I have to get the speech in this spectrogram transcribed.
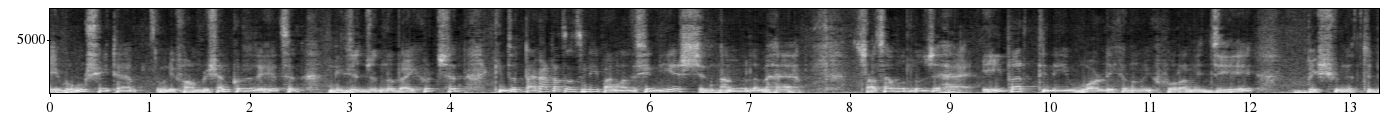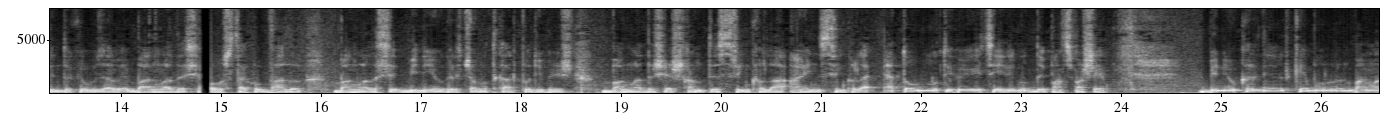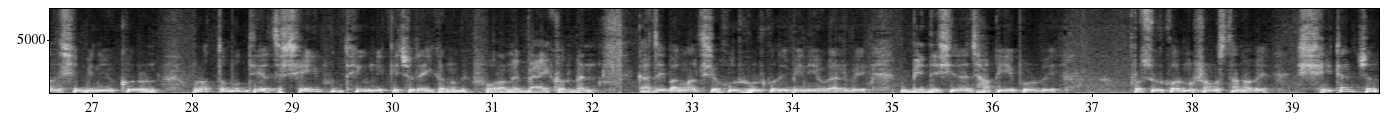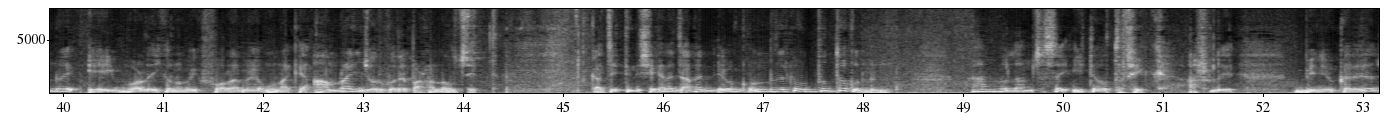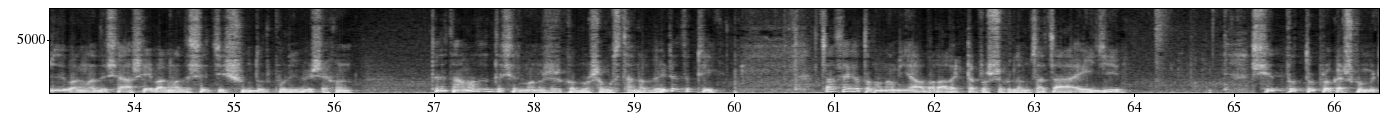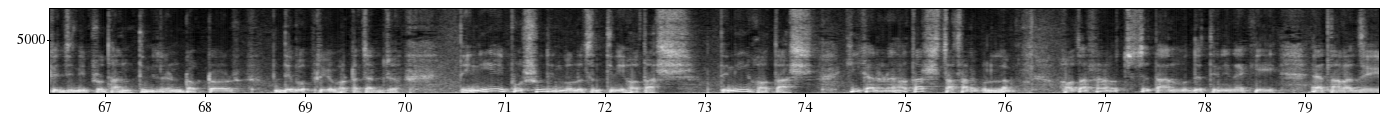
এবং সেটা উনি ফাউন্ডেশন করে রেখেছেন, নিজের জন্য ব্যয় করছেন, কিন্তু টাকাটা তো তিনি বাংলাদেশে নিয়ে এসছেন। আমি বললাম হ্যাঁ। চাচা বলল যে হ্যাঁ এইবার তিনি ওয়ার্ল্ড ইকোনমিক ফোরামে যেয়ে বিশ্ব নেতৃবৃন্দকে বোঝাবে, বাংলাদেশের অবস্থা খুব ভালো, বাংলাদেশের বিনিয়োগের চমৎকার পরিবেশ, বাংলাদেশের শান্তি শৃঙ্খলা, আইন শৃঙ্খলা এত উন্নতি হয়ে গেছে এরই মধ্যে পাঁচ মাসে। বিনিয়োগকারীদেরকে বলবেন, বাংলাদেশে বিনিয়োগ করুন। ওনার তো বুদ্ধি আছে। সেই বুদ্ধি উনি কিছুটা ইকোনমিক ফোরামে ব্যয় করবেন। কাজেই বাংলাদেশে হুর হুর করে বিনিয়োগ আসবে, বিদেশিরা ঝাঁপিয়ে পড়বে, প্রচুর কর্মসংস্থান হবে। সেটার জন্য এই ওয়ার্ল্ড ইকোনমিক ফোরামে ওনাকে আমরাই জোর করে পাঠানো উচিত। কাজেই তিনি সেখানে যাবেন এবং অন্যদেরকে উদ্বুদ্ধ করবেন। আমি বললাম চাচা এটাও তো ঠিক। আসলে বিনিয়োগকারীরা যদি বাংলাদেশে আসে, বাংলাদেশের যে সুন্দর পরিবেশ এখন, তাহলে তো আমাদের দেশের মানুষের কর্মসংস্থান হবে, এটা তো ঠিক। চাচাকে তখন আমি আবার আরেকটা প্রশ্ন করলাম। চাচা, এই যে শ্বেতপত্র প্রকাশ কমিটির যিনি প্রধান, তিনি হলেন ডক্টর দেবপ্রিয় ভট্টাচার্য, তিনি এই পরশুদিন বলেছেন তিনি হতাশ। তিনি হতাশ। কি কারণে হতাশ? চাচারে বললাম, হতাশা হচ্ছে যে তার মধ্যে তিনি নাকি তারা যে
